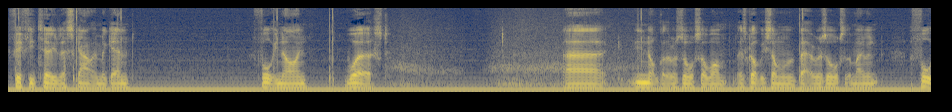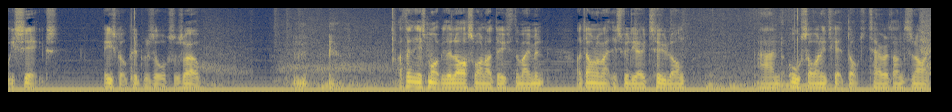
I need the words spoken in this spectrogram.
52, let's scout him again. 49, worst. Uh, you've not got the resource I want. There's got to be someone with better resource at the moment. 46, he's got good resource as well. I think this might be the last one I do for the moment. I don't want to make this video too long. And also I need to get Dr. Terror done tonight.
